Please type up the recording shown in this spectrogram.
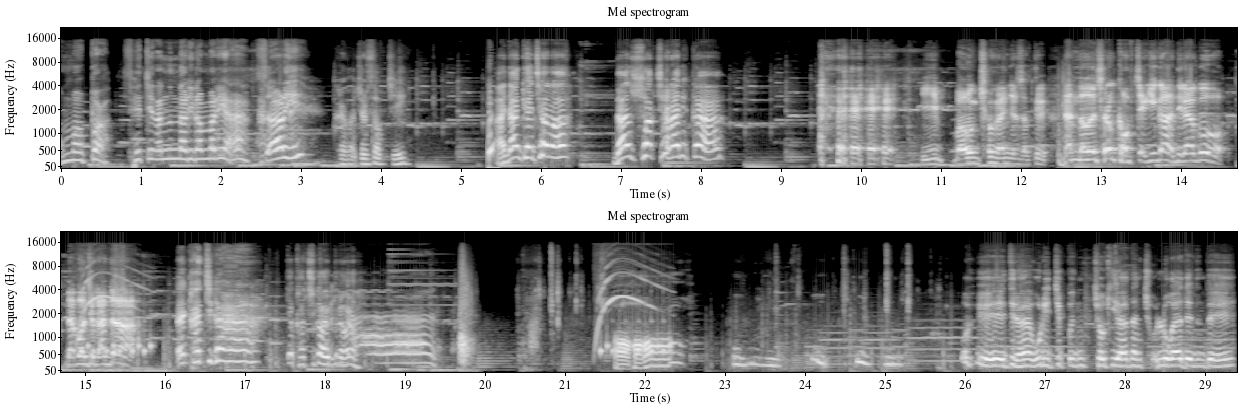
엄마 아빠 셋째 낳는 날이란 말이야. sorry 그럼 어쩔 수 없지 아 난 괜찮아. 난 수학 잘하니까. 이 멍청한 녀석들 난 너네처럼 겁쟁이가 아니라고. 나 먼저 간다. 에이, 같이 가. 야 같이 가 얘들아. 어, 얘들아 우리 집은 저기야. 난 절로 가야 되는데.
